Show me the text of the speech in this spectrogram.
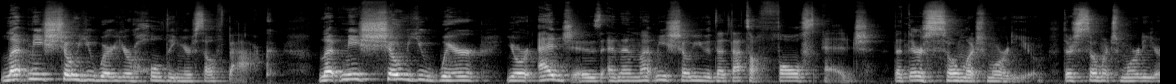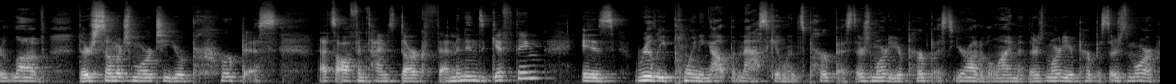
let me show you where you're holding yourself back. Let me show you where your edge is, and then let me show you that that's a false edge. That there's so much more to you. There's so much more to your love. There's so much more to your purpose. That's oftentimes dark feminine's gifting is really pointing out the masculine's purpose. There's more to your purpose. You're out of alignment. There's more to your purpose. There's more.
